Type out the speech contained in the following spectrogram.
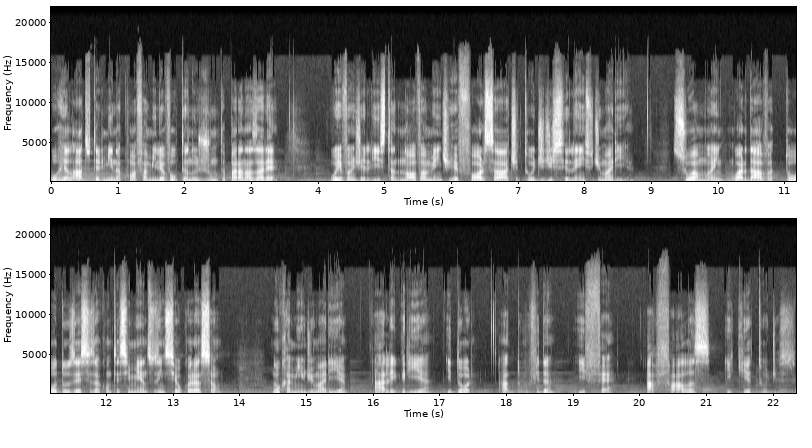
O relato termina com a família voltando junta para Nazaré. O evangelista novamente reforça a atitude de silêncio de Maria. Sua mãe guardava todos esses acontecimentos em seu coração. No caminho de Maria, a alegria e dor, a dúvida e fé, há falas e quietudes.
